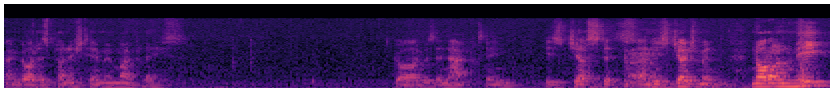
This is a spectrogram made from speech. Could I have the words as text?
and God has punished him in my place. God was enacting his justice and his judgment, not on me,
